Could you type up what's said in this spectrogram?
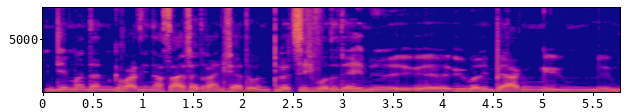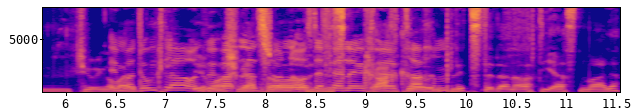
in dem man dann quasi nach Saalfeld reinfährt und plötzlich wurde der Himmel äh, über den Bergen im, im Thüringer immer Wald dunkler und immer wir hatten es schon aus der Ferne äh, krachte krachen. und blitzte dann auch die ersten Male.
